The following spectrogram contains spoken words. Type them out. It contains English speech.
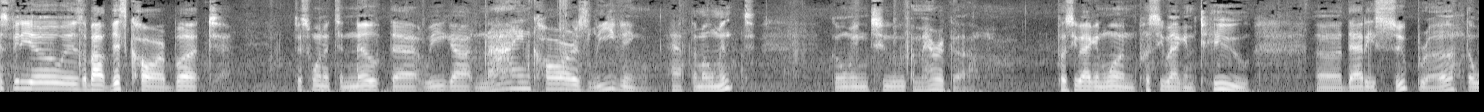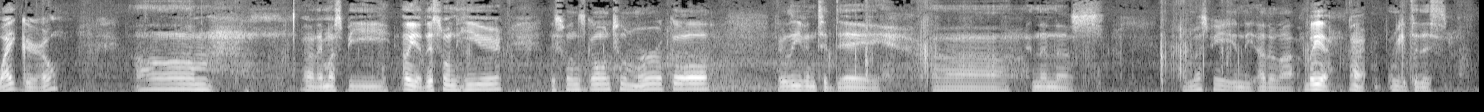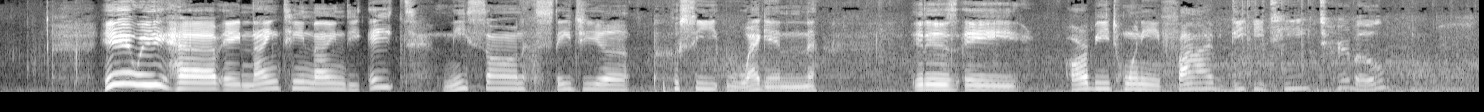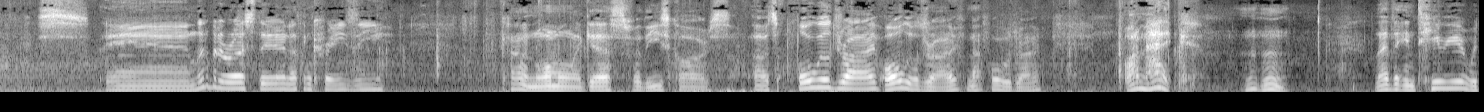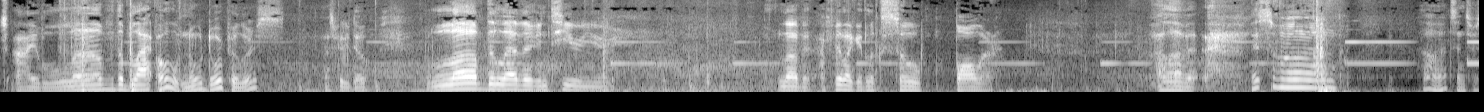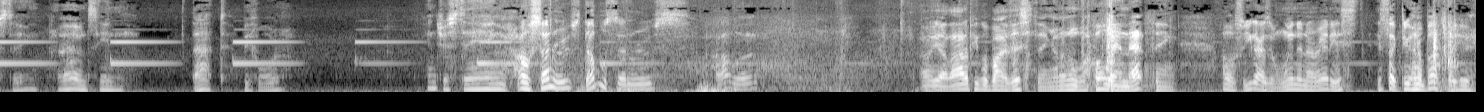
this video is about this car, but just wanted to note that we got nine cars leaving at the moment going to America. Pussy Wagon 1, Pussy Wagon 2, uh, Daddy Supra, the white girl. Um, oh, they must be, oh yeah, this one here. This one's going to America. They're leaving today. Uh, and then this, it must be in the other lot. But yeah, all right, let me get to this. Here we have a 1998 Nissan Stagea Pussy Wagon. It is a RB25 DET Turbo. And a little bit of rust there, nothing crazy. Kind of normal, I guess, for these cars. Uh, it's four-wheel drive, all-wheel drive, not four-wheel drive. Automatic. Mm-hmm. Leather interior, which I love the black. Oh, no door pillars. That's pretty dope. Love the leather interior. Love it. I feel like it looks so baller. I love it. This one, oh, that's interesting. I haven't seen that before. Interesting. Oh, sunroofs, double sunroofs. Holla. Oh yeah, a lot of people buy this thing. I don't know. What, oh, and that thing. Oh, so you guys are winning already. It's it's like 300 bucks right here.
